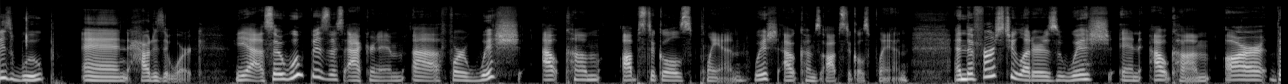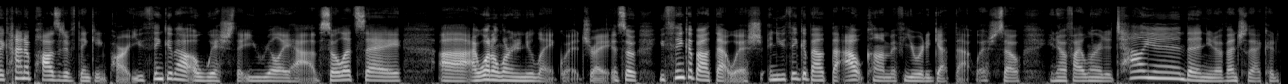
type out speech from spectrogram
is WOOP and how does it work? Yeah, so WOOP is this acronym uh, for Wish, Outcome, obstacles plan, wish outcomes obstacles plan. And the first two letters, wish and outcome, are the kind of positive thinking part. You think about a wish that you really have. So let's say uh, I want to learn a new language, right? And so you think about that wish and you think about the outcome if you were to get that wish. So, you know, if I learned Italian, then, you know, eventually I could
